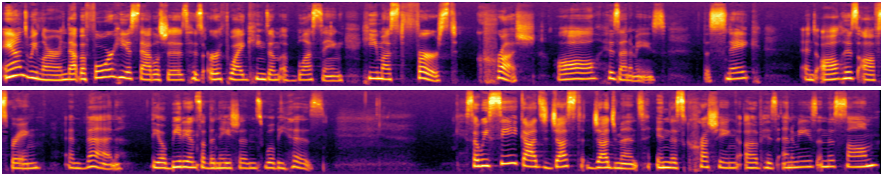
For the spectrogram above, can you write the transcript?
And we learn that before he establishes his earthwide kingdom of blessing, he must first crush all his enemies, the snake and all his offspring, and then the obedience of the nations will be his. So we see God's just judgment in this crushing of his enemies in this psalm.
